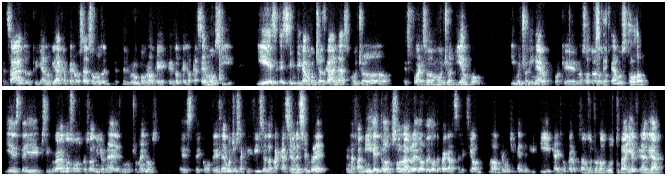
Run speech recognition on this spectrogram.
el santo, que ya no viaja, pero, o sea, somos del, grupo, ¿no? Que, es lo que, lo que hacemos y, y es, es, implica muchas ganas, mucho esfuerzo, mucho tiempo y mucho dinero, porque nosotros nos costeamos todo y este, sin duda no somos personas millonarias, ni mucho menos. Este, como te decía, muchos sacrificios, las vacaciones siempre en la familia y todo, son alrededor de dónde juega la selección, ¿no? Que mucha gente critica eso, pero pues a nosotros nos gusta y al final del día,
